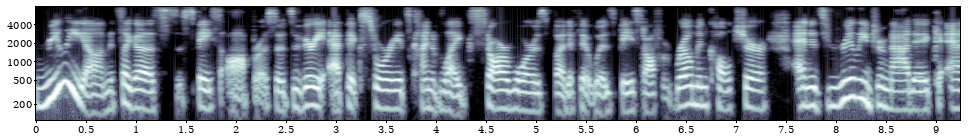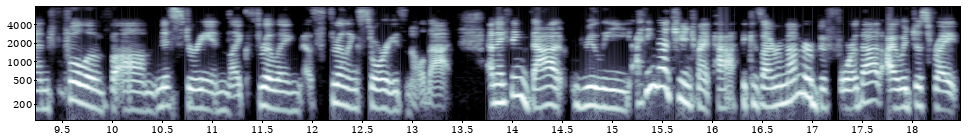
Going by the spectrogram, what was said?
really, um, it's like a space opera. So it's a very epic story. It's kind of like Star Wars, but if it was based off of Roman culture. And it's really dramatic and full of um, mystery and like thrilling, thrilling stories and all that. And I think that really, I think that changed my path because I remember before that I would just write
